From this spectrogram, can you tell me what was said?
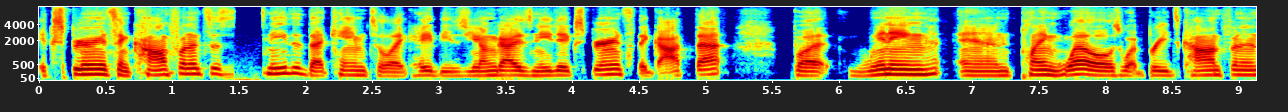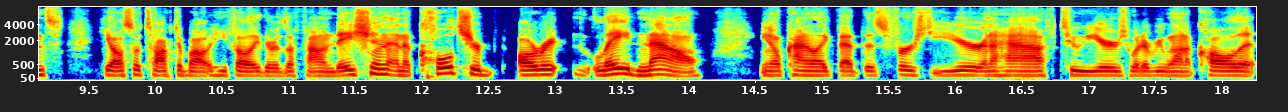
Experience and confidence is needed. That came to like, hey, these young guys need experience. They got that. But winning and playing well is what breeds confidence. He also talked about he felt like there was a foundation and a culture already laid now you know, kind of like that this first year and a half, two years, whatever you want to call it,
